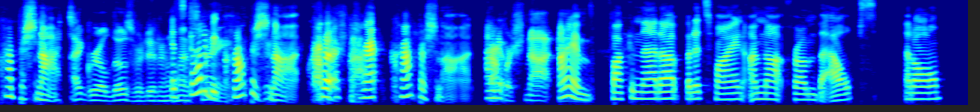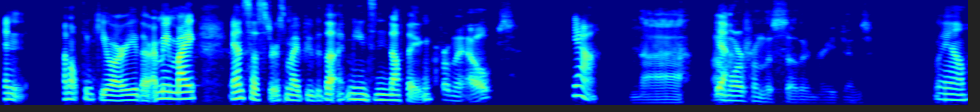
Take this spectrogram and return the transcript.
Krampenschnott. I grilled those for dinner It's got to be night. Krampenschnott. Kra- Krampenschnott. Kra- Krampenschnott. I, don't. I am fucking that up, but it's fine. I'm not from the Alps at all. And I don't think you are either. I mean, my ancestors might be, but that means nothing. from the Alps. Yeah. Nah, I'm Yeah. more from the southern regions. Well.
